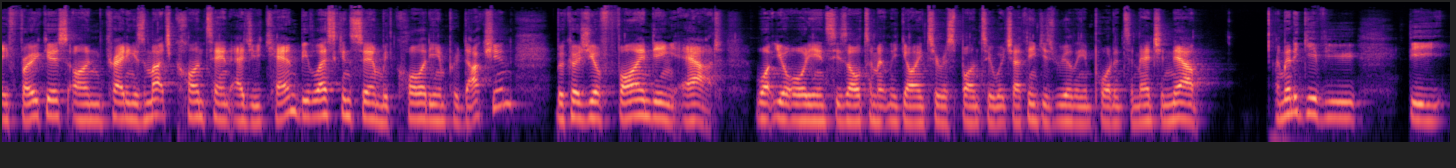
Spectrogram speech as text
a focus on creating as much content as you can. Be less concerned with quality and production because you're finding out what your audience is ultimately going to respond to, which I think is really important to mention. Now, I'm going to give you the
